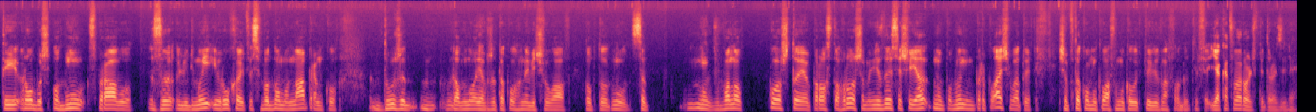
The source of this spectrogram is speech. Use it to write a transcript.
ти робиш одну справу з людьми і рухаєтесь в одному напрямку, дуже давно я вже такого не відчував. Тобто, ну це ну воно коштує просто гроші. Мені здається, що я ну повинен переплачувати, щоб в такому класному колективі знаходитися. Яка твоя роль в підрозділі?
